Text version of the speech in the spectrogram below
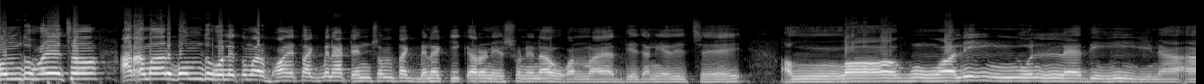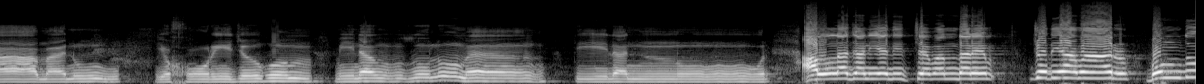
বন্ধু হয়েছ, আর আমার বন্ধু হলে তোমার ভয় থাকবে না টেনশন থাকবে না। কি কারণে? শুনে নাও, অন্য আয়াত দিয়ে জানিয়ে দিচ্ছে আমানু আল্লাহ জানিয়ে দিচ্ছে, বান্দারে যদি আমার বন্ধু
